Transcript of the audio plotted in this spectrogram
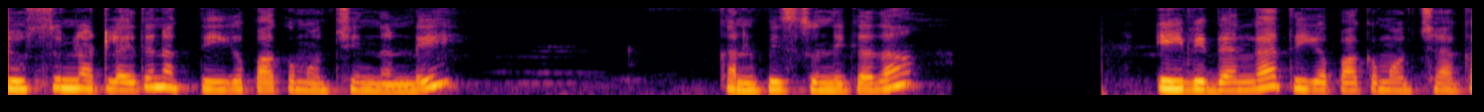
చూస్తున్నట్లయితే నాకు తీగ పాకం వచ్చిందండి. కనిపిస్తుంది కదా? ఈ విధంగా తీగపాకం వచ్చాక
